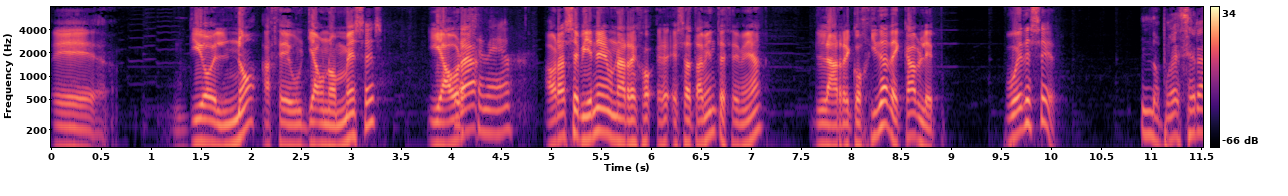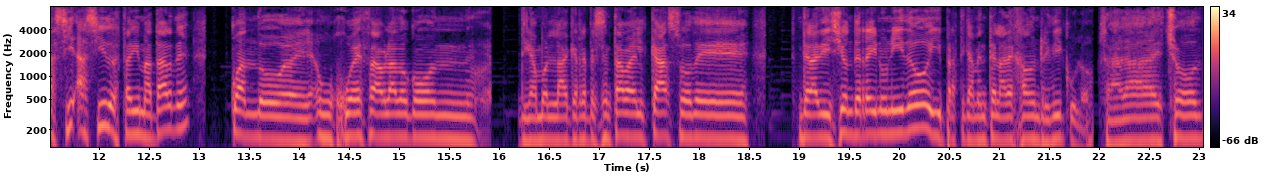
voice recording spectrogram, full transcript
eh, dio el no hace ya unos meses. Y ahora... CMA. Ahora se viene una exactamente CMA, la recogida de cable. Puede ser. No puede ser así, ha sido esta misma tarde cuando eh, un juez ha hablado con, digamos, la que representaba el caso de, de la división de Reino Unido y prácticamente la ha dejado en ridículo. O sea, la ha hecho,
